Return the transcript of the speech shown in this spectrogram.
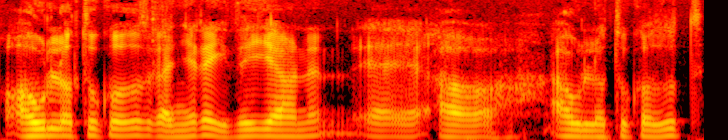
hau lotuko dut gainera ideia honen, e, hau, lotuko dut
